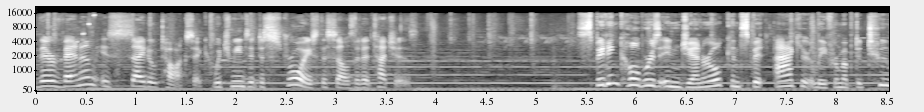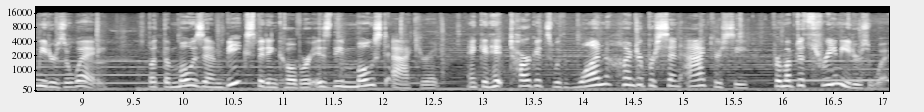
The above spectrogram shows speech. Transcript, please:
Their venom is cytotoxic, which means it destroys the cells that it touches. Spitting cobras in general can spit accurately from up to 2 meters away, but the Mozambique spitting cobra is the most accurate and can hit targets with 100% accuracy from up to 3 meters away.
